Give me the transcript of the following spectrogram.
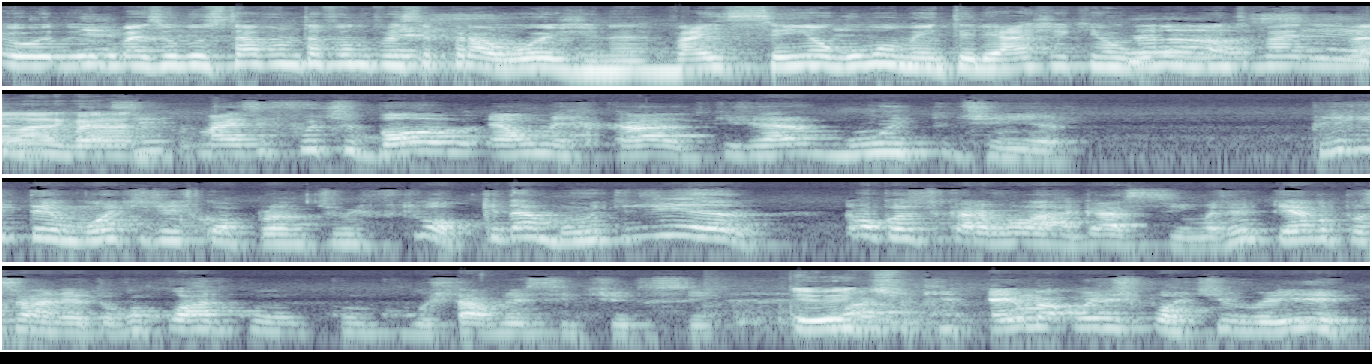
eu- eu- mas o Gustavo não tá falando que vai ser pra hoje, né? Vai ser em algum momento. Ele acha que em algum Não, momento vai, sim, vai largar. Mas, mas e futebol é um mercado que gera muito dinheiro. Por que, tem um monte de gente comprando time de futebol? Porque dá muito dinheiro. É uma coisa que os caras vão largar assim, mas eu entendo o posicionamento, eu concordo com, com, com o Gustavo nesse sentido, sim. Eu Eu, acho que tem uma coisa esportiva aí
